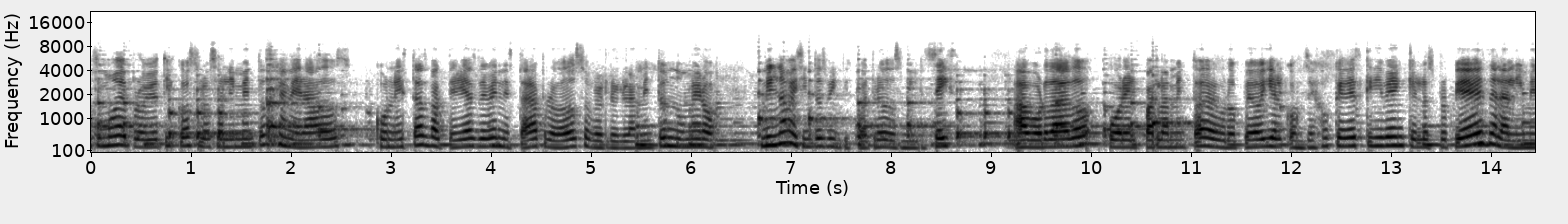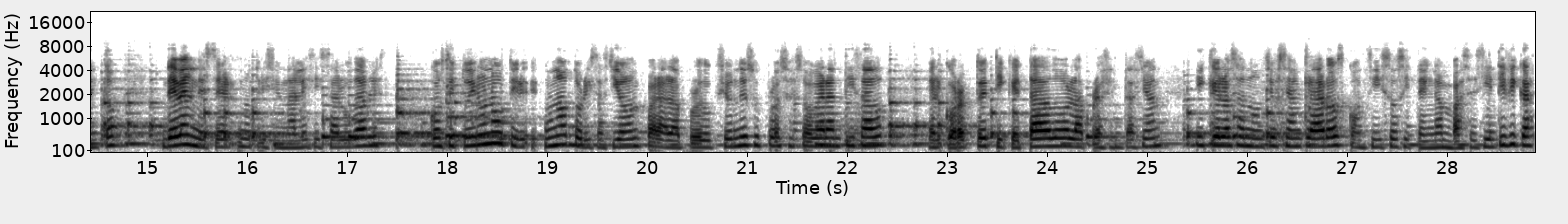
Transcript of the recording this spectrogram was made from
Consumo de probióticos, los alimentos generados con estas bacterias deben estar aprobados sobre el reglamento número 1924-2006, abordado por el Parlamento Europeo y el Consejo que describen que las propiedades del alimento deben de ser nutricionales y saludables, constituir una, una, autorización para la producción de su proceso garantizado, el correcto etiquetado, la presentación y que los anuncios sean claros, concisos y tengan bases científicas.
